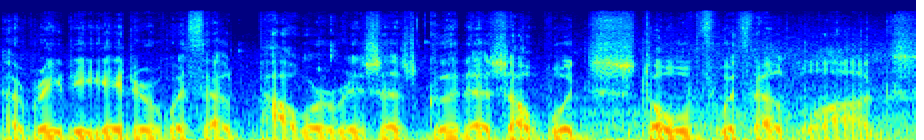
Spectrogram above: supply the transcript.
A radiator without power is as good as a wood stove without logs.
